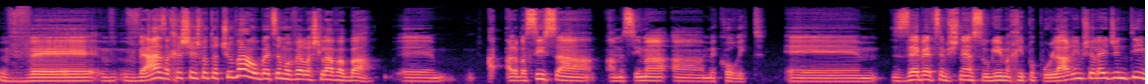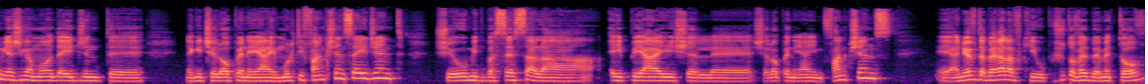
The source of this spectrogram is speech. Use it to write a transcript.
ו... ואז אחרי שיש לו את התשובה הוא בעצם עובר לשלב הבא, על בסיס המשימה המקורית. זה בעצם שני הסוגים הכי פופולריים של אייג'נטים, יש גם עוד אייג'נט נגיד של OpenAI מולטי פונקשיינס אייג'נט, שהוא מתבסס על ה-API של, של OpenAI עם functions. אני אוהב לדבר עליו כי הוא פשוט עובד באמת טוב.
